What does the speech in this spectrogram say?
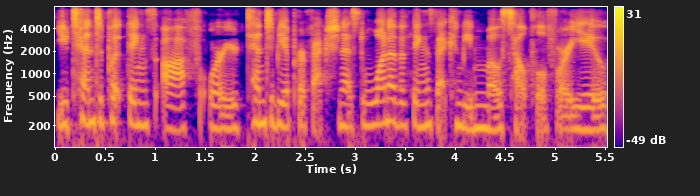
you tend to put things off or you tend to be a perfectionist, one of the things that can be most helpful for you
